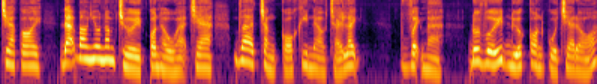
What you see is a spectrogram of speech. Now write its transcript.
cha coi, đã bao nhiêu năm trời con hầu hạ cha và chẳng có khi nào trái lệnh. Vậy mà, đối với đứa con của cha đó,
